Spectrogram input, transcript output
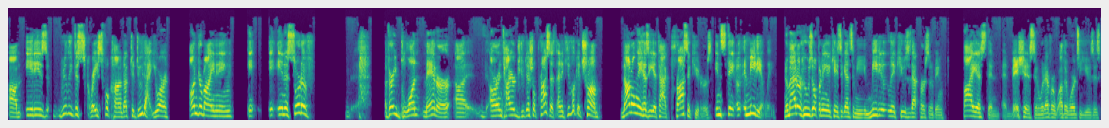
um, it is really disgraceful conduct to do that. You are undermining in a sort of a very blunt manner uh, our entire judicial process. And if you look at Trump, not only has he attacked prosecutors insta- immediately, no matter who's opening a case against him, he immediately accuses that person of being biased and, and vicious and whatever other words he uses.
